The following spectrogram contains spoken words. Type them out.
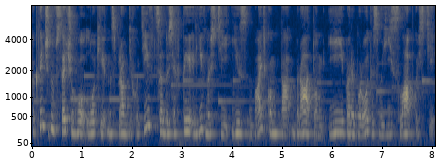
Фактично, все, чого Локі насправді хотів, це досягти рівності із батьком та братом і перебороти свої слабкості.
